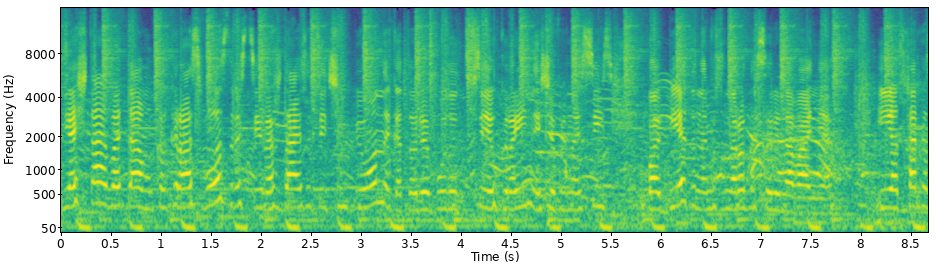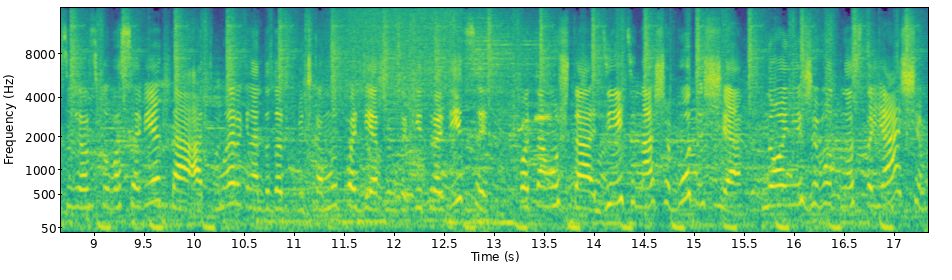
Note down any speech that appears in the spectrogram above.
Я считаю, в этом как раз возрасте рождаются те чемпионы, которые будут всей Украине еще приносить победы на международных соревнованиях. И от Харьковского городского совета, от мэра Геннадия Додковича мы поддерживаем такие традиции, потому что дети наше будущее, но они живут в настоящем,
